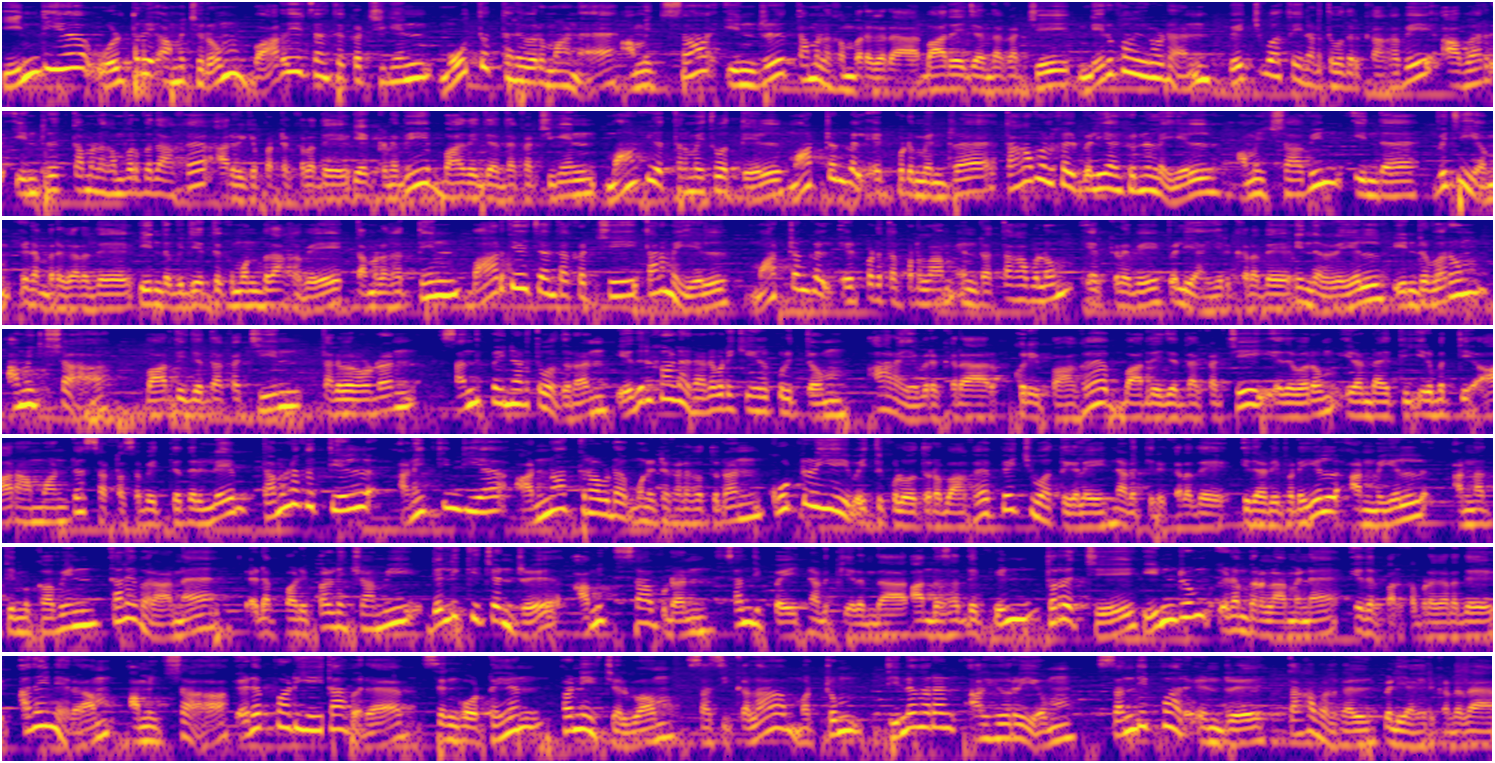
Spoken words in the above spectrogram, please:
இந்திய உள்துறை அமைச்சரும் பாரதிய ஜனதா கட்சியின் மூத்த தலைவருமான அமித்ஷா இன்று தமிழகம் வருகிறார். பாரதிய ஜனதா கட்சி நிர்வாகிகளுடன் பேச்சுவார்த்தை நடத்துவதற்காகவே அவர் இன்று தமிழகம் வருவதாக அறிவிக்கப்பட்டிருக்கிறது. ஏற்கனவே பாரதிய ஜனதா கட்சியின் மாநில தலைமைத்துவத்தில் மாற்றங்கள் ஏற்படும் என்ற தகவல்கள் வெளியாகிய நிலையில் அமித்ஷாவின் இந்த விஜயம் இடம்பெறுகிறது. இந்த விஜயத்துக்கு முன்பதாகவே தமிழகத்தின் பாரதிய ஜனதா கட்சி தலைமையில் மாற்றங்கள் ஏற்படுத்தப்படலாம் என்ற தகவலும் ஏற்கனவே வெளியாகியிருக்கிறது. இந்த நிலையில் இன்று வரும் அமித்ஷா பாரதிய ஜனதா கட்சியின் தலைவருடன் சந்திப்பை நடத்துவதுடன் எதிர்கால நடவடிக்கைகள் குறித்தும் ஆராயவிருக்கிறார். குறிப்பாக பாரதிய ஜனதா கட்சி எதிர்வரும் இரண்டாயிரத்தி இருபத்தி ஆறாம் ஆண்டு சட்டசபை தேர்தலிலே தமிழகத்தில் அனைத்திந்திய அண்ணா திராவிட முன்னேற்ற கழகத்துடன் கூட்டணியை வைத்துக் கொள்வது தொடர்பாக பேச்சுவார்த்தைகளை நடத்தியிருக்கிறது. இதன் அடிப்படையில் அண்மையில் அதிமுகவின் தலைவரான எடப்பாடி பழனிசாமி டெல்லிக்கு சென்று அமித்ஷாவுடன் சந்திப்பை நடத்தியிருந்தார். அந்த சந்திப்பின் தொடர்ச்சி இன்றும் இடம்பெறலாம் என எதிர்பார்க்கப்படுகிறது. அதே நேரம் அமித்ஷா எடப்பாடியை தவிர செங்கோட்டையன் பன்னீர்செல்வம் சசிகலா மற்றும் தினகரன் ஆகியோரையும் சந்திப்பார் என்று தகவல்கள் வெளியாகியிருக்கின்றன.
